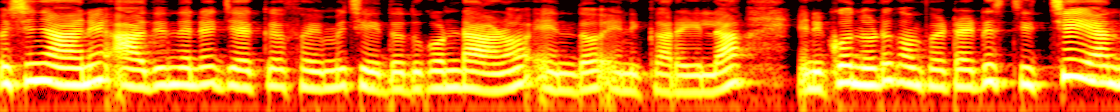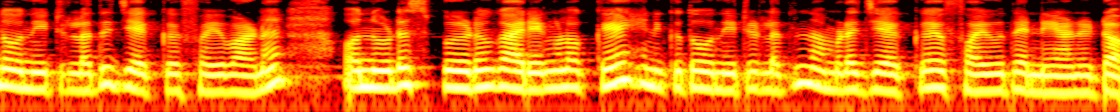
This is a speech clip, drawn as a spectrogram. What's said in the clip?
പക്ഷെ ഞാൻ ആദ്യം തന്നെ ജേക്ക് എഫ് ഐ എം ചെയ്തത് കൊണ്ടാണോ എന്തോ എനിക്കറിയില്ല. എനിക്കൊന്നുകൂടി കംഫർട്ടായിട്ട് സ്റ്റിച്ച് ചെയ്യാൻ തോന്നിയിട്ടുള്ളത് ജേക്ക് എഫ് ഐ ആണ്. ഒന്നുകൂടെ സ്പീഡും കാര്യങ്ങളൊക്കെ എനിക്ക് തോന്നിയിട്ടുള്ളത് നമ്മുടെ ജേക്ക് എഫ് ഐ തന്നെയാണ് കേട്ടോ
